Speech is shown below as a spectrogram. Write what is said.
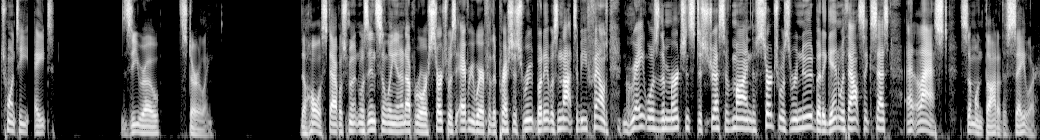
28 zero sterling. The whole establishment was instantly in an uproar. Search was everywhere for the precious root, but it was not to be found. Great was the merchant's distress of mind. The search was renewed, but again without success. At last, someone thought of the sailor.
